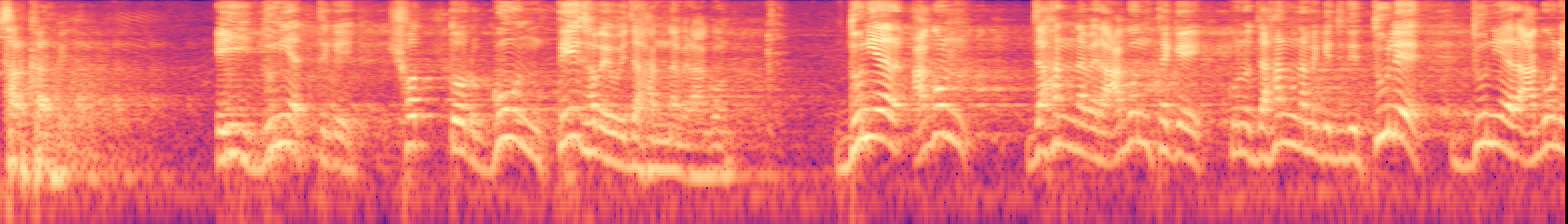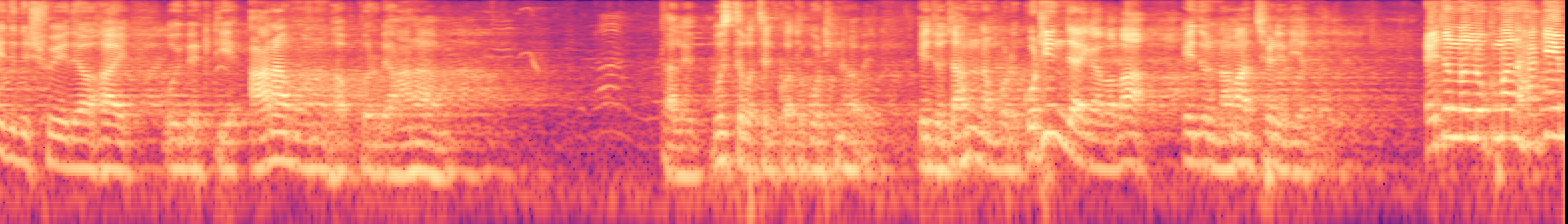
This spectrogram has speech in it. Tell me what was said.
ছারখার হয়ে যাবে এই দুনিয়ার থেকে সত্তর গুণ তেজ হবে ওই জাহান্নামের আগুন। দুনিয়ার আগুন, জাহান্নামের আগুন থেকে কোনো জাহান্নামীকে যদি তুলে দুনিয়ার আগুনে যদি শুয়ে দেওয়া হয়, ওই ব্যক্তি আরাম অনুভব করবে, আরাম। তাহলে বুঝতে পারছেন কত কঠিন হবে। এই যে জাহান্নাম বড় কঠিন জায়গা বাবা, এই জন্য নামাজ ছেড়ে দিয়ে না। এই জন্য লুকমান হাকিম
